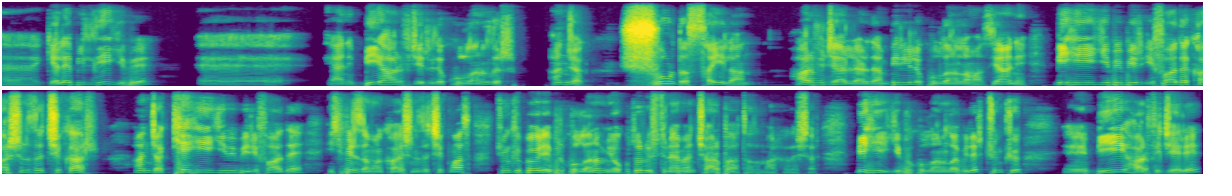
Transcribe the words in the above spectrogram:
e, gelebildiği gibi e, yani bir harf ceriyle kullanılır. Ancak şurada sayılan harf cerlerden biriyle kullanılamaz. Yani bihi gibi bir ifade karşınıza çıkar. Ancak kehi gibi bir ifade hiçbir zaman karşınıza çıkmaz. Çünkü böyle bir kullanım yoktur. Üstüne hemen çarpı atalım arkadaşlar. Bihi gibi kullanılabilir. Çünkü e, bi harfi ceri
